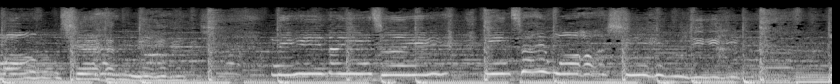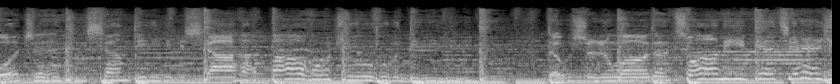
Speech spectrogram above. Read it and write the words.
梦见你，你的影子已印在我心里。我真想住你，都是我的错，你别介意。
